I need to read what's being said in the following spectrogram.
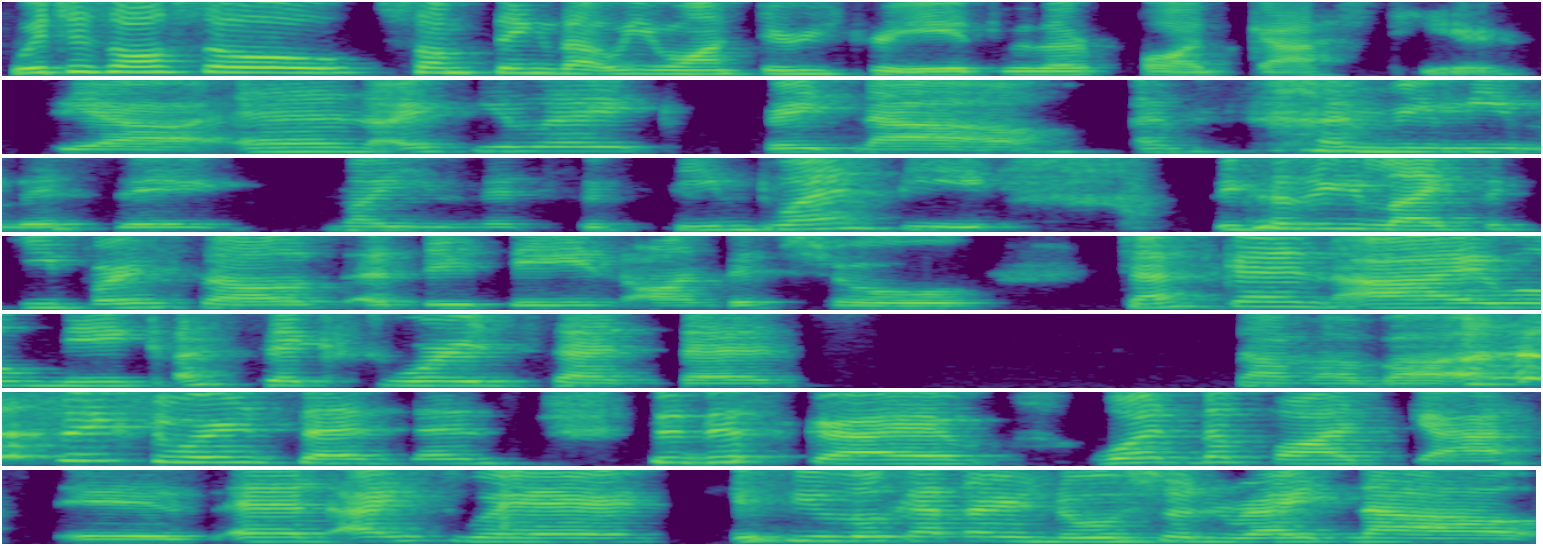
which is also something that we want to recreate with our podcast here. Yeah, and I feel like right now I'm I'm really missing my unit 1520 because we like to keep ourselves entertained on this show. Cheska and I will make a six-word sentence. Tama ba? six-word sentence to describe what the podcast is. And I swear, if you look at our notion right now,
